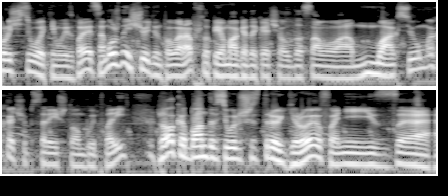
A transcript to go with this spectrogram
проще всего от него избавиться. А можно еще один поворап, чтобы я мага докачал до самого максимума. Хочу посмотреть, что он будет творить. Жалко, банда всего лишь из трех героев, они из э,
